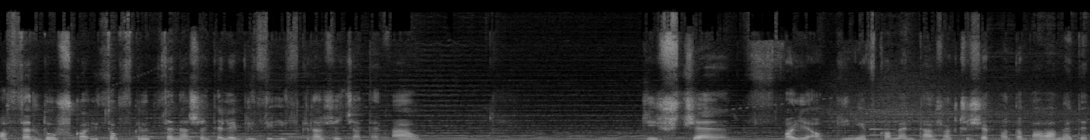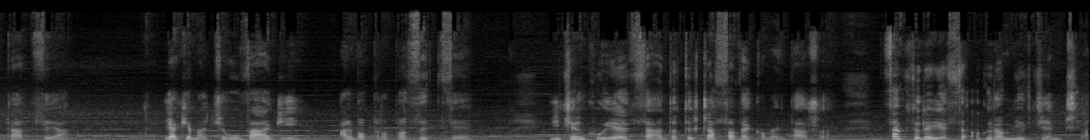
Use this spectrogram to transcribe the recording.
o serduszko i subskrypcję naszej telewizji Iskra Życia TV. Piszcie swoje opinie w komentarzach, czy się podobała medytacja, jakie macie uwagi albo propozycje. I dziękuję za dotychczasowe komentarze, za które jestem ogromnie wdzięczna.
